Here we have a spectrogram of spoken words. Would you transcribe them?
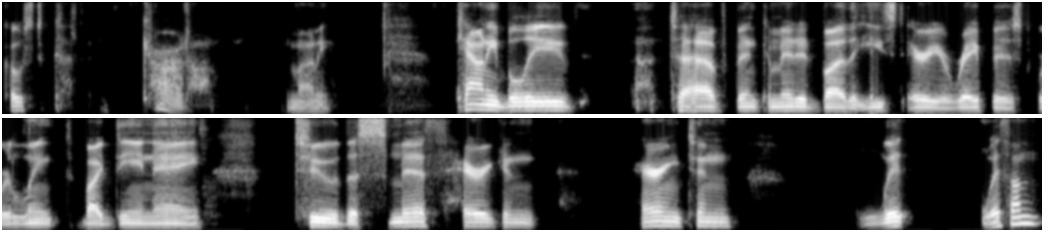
Costa Ca- God Almighty County believed to have been committed by the East Area rapist were linked by DNA to the Smith Harrigan Harrington Whit Withon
